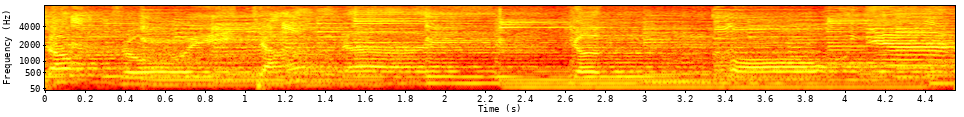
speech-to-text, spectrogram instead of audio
xong rồi chờ đời cần khổ gian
